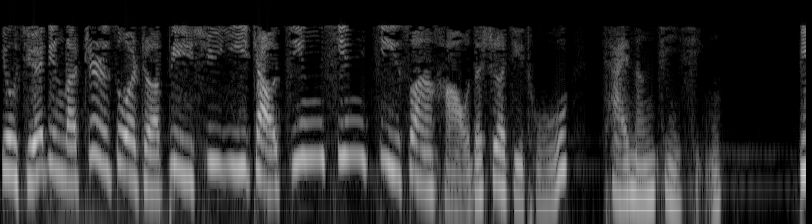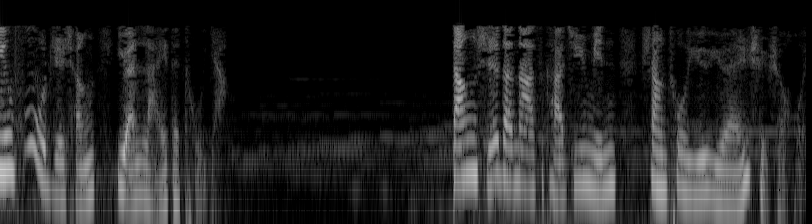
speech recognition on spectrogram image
又决定了制作者必须依照精心计算好的设计图才能进行，并复制成原来的图样。当时的纳斯卡居民尚处于原始社会，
